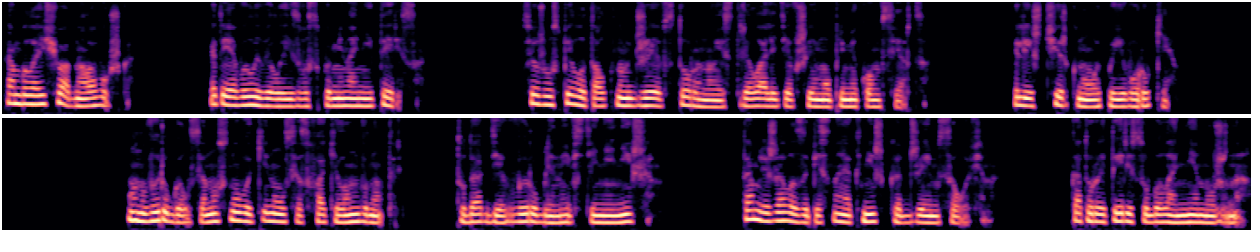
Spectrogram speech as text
Там была еще одна ловушка. Это я выловила из воспоминаний Терриса. Все же успела толкнуть Джея в сторону, и стрела, летевшая ему прямиком в сердце, лишь чиркнула по его руке. Он выругался, но снова кинулся с факелом внутрь, туда, где вырубленный в стене ниша. Там лежала записная книжка Джеймса Оффина которая Террису была не нужна.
